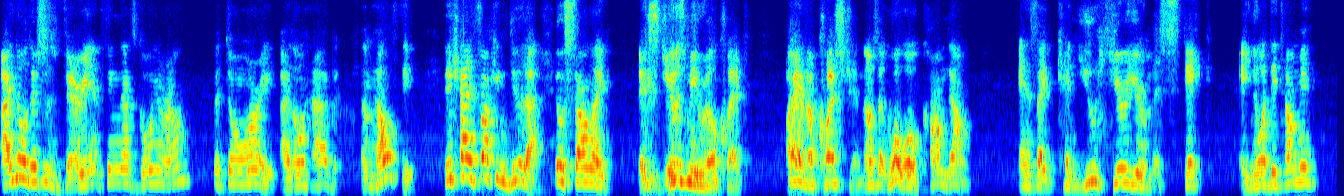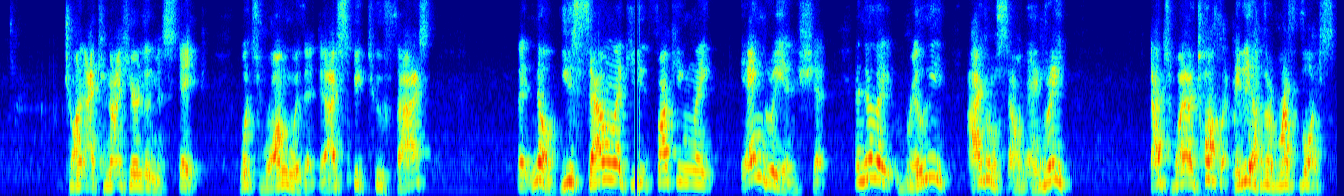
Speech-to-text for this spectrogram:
I know there's this variant thing that's going around, but don't worry, I don't have it. I'm healthy. They can't fucking do that. It'll sound like, excuse me, real quick. I have a question. I was like, whoa, whoa, calm down. And it's like, can you hear your mistake? And you know what they tell me? John, I cannot hear the mistake. What's wrong with it? Did I speak too fast? Like, no, you sound like you fucking like angry and shit. And they're like, really? I don't sound angry. That's why I talk like maybe I have a rough voice.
